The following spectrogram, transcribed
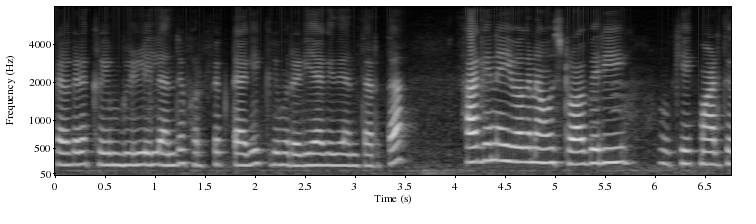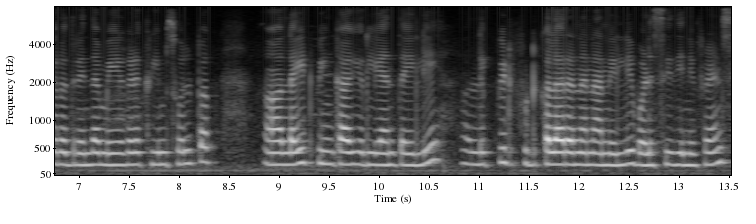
ಕೆಳಗಡೆ ಕ್ರೀಮ್ ಬೀಳಲಿಲ್ಲ ಅಂದರೆ ಪರ್ಫೆಕ್ಟಾಗಿ ಕ್ರೀಮ್ ರೆಡಿಯಾಗಿದೆ ಅಂತ ಅರ್ಥ. ಹಾಗೆಯೇ ಇವಾಗ ನಾವು ಸ್ಟ್ರಾಬೆರಿ ಕೇಕ್ ಮಾಡ್ತಿರೋದ್ರಿಂದ ಮೇಲ್ಗಡೆ ಕ್ರೀಮ್ ಸ್ವಲ್ಪ ಲೈಟ್ ಪಿಂಕ್ ಆಗಿರಲಿ ಅಂತ ಇಲ್ಲಿ ಲಿಕ್ವಿಡ್ ಫುಡ್ ಕಲರನ್ನು ನಾನು ಇಲ್ಲಿ ಬಳಸಿದ್ದೀನಿ ಫ್ರೆಂಡ್ಸ್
